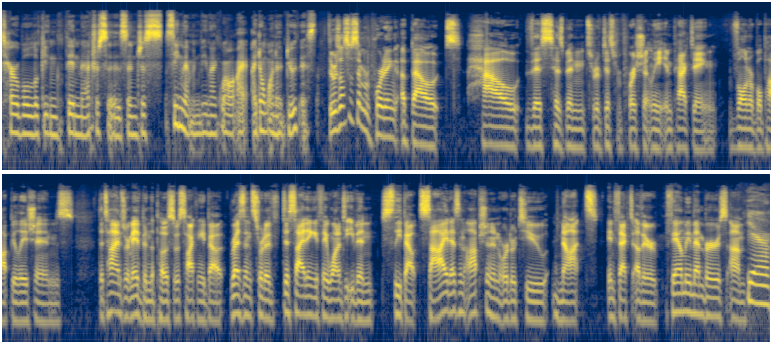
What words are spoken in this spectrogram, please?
terrible looking thin mattresses and just seeing them and being like, well, I, I don't want to do this. There was also some reporting about how this has been sort of disproportionately impacting vulnerable populations. The Times, or it may have been the Post, was talking about residents sort of deciding if they wanted to even sleep outside as an option in order to not infect other family members. Um, yeah.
